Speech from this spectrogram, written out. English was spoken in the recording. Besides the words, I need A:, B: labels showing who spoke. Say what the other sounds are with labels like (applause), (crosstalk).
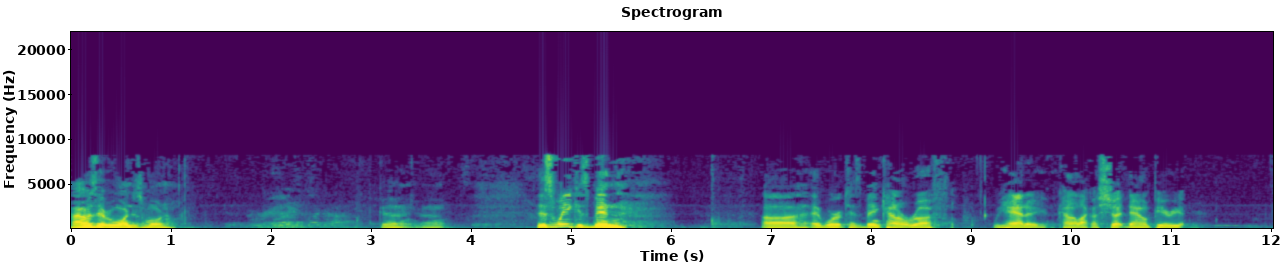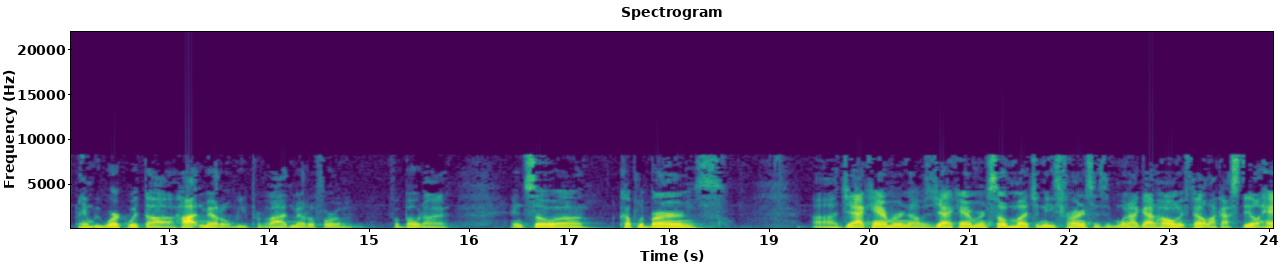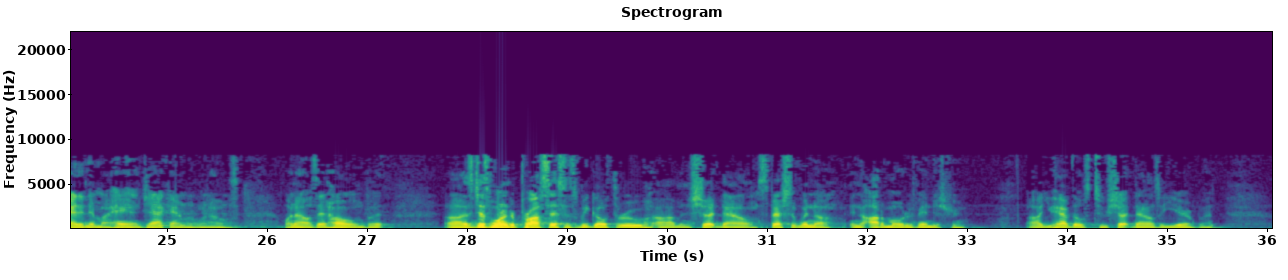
A: How's everyone this morning? Good, good. This week has been, uh, at work has been kind of rough. We had a kind of like a shutdown period and we work with, uh, hot metal. We provide metal for, for Bodine. And so, uh, a couple of burns, uh, jackhammering. I was jackhammering so much in these furnaces and when I got home it felt like I still had it in my hand jackhammering when I was, when I was at home, but uh, it's just one of the processes we go through um, in shutdown, especially when the, in the automotive industry. Uh, you have those two shutdowns a year, but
